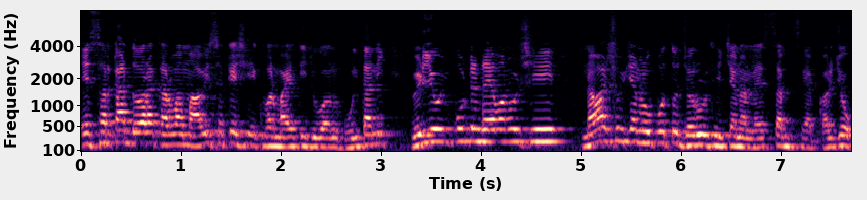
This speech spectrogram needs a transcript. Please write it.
એ સરકાર દ્વારા કરવામાં આવી શકે છે. એકવાર માહિતી જોવાનું ભૂલતા નહીં. વીડિયો ઇમ્પોર્ટન્ટ રહેવાનો છે. નવા શું ચેનલ ઉપર તો જરૂરથી ચેનલને સબસ્ક્રાઈબ કરજો.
